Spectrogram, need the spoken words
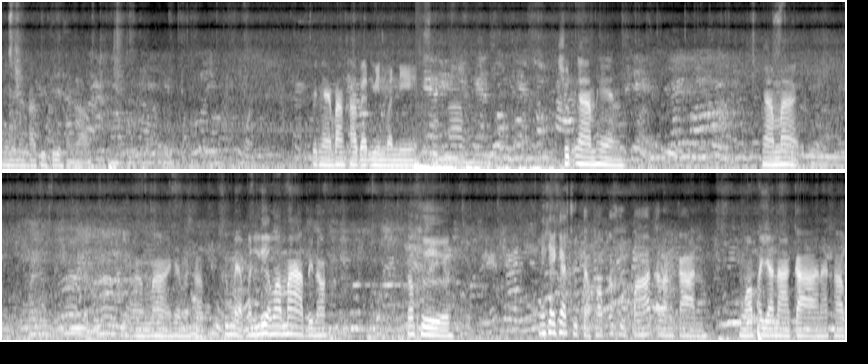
นี่นะครับพี่ๆของเรา เป็นไงบ้างครับแอดมินวันนี้ ชุดงามแหงงามมาก งามมากใช่ไหมครับ คือแมปมันเรื่องมากๆเลยเนาะ ก็คือ ไม่ใช่แค่ชุดแต่พร็อพก็คือปาร์ตอลังการ หัวพญานาคานะครับ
